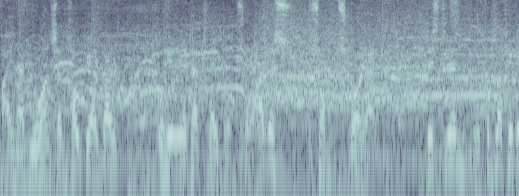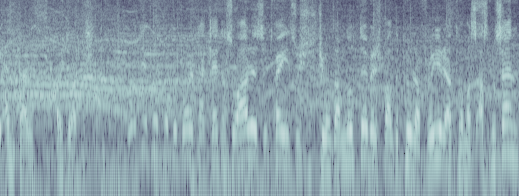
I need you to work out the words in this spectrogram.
Meinar Johansen Holbjergar og her er det Clayton så Ares som skorar. Distrin i Fuglafiri endar og dørt. Og det får på bort av Clayton Suarez i 2-20 minutter vil spalte pura fryer av Thomas Asmussen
